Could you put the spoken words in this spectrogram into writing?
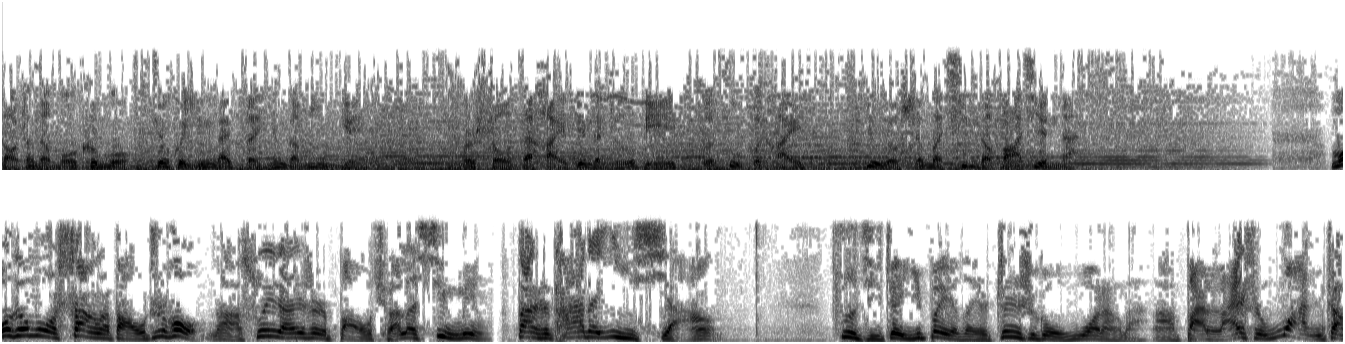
岛上的摩科莫将会迎来怎样的命运？而守在海边的哲别和速不台又有什么新的发现呢？摩科莫上了岛之后，那虽然是保全了性命，但是他这一想，自己这一辈子也真是够窝囊的啊！本来是万丈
